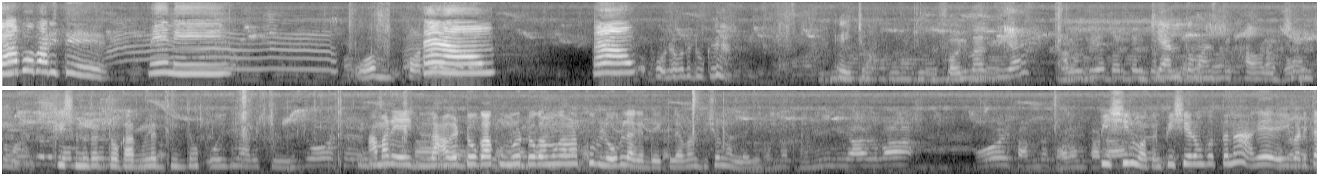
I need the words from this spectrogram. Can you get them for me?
যাব। এই তো জ্যান্ত মাছ দিয়ে খাওয়া হবে জ্যান্ত মাছ। কি সুন্দর টোকাগুলো দিত ওইগুলো আরও সুন্দর। আমার এই লাউয়ের ডোকা কুমড়োর ডোকা মুখে আমার খুব লোভ লাগে দেখলে আমার ভীষণ ভালো লাগে। পিসির মতন পিসি এরকম করতো না আগে এই বাড়িতে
